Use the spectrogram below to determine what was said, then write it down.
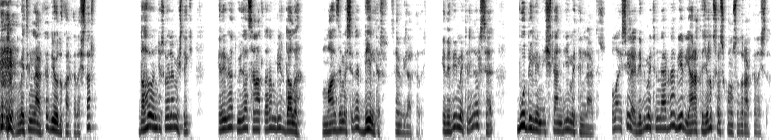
metinlerde diyorduk arkadaşlar. Daha önce söylemiştik. Edebiyat güzel sanatların bir dalı. Malzemesi de dildir sevgili arkadaşlar. Edebi metinler ise bu dilin işlendiği metinlerdir. Dolayısıyla edebi metinlerde bir yaratıcılık söz konusudur arkadaşlar.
